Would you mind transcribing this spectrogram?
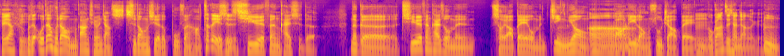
可以啊，可以。我再我再回到我们刚刚前面讲吃东西的部分哈，这个也是七月份开始的。那个七月份开始，我们手摇杯我们禁用保丽龙塑胶杯。嗯，我刚刚正想讲这个。嗯，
